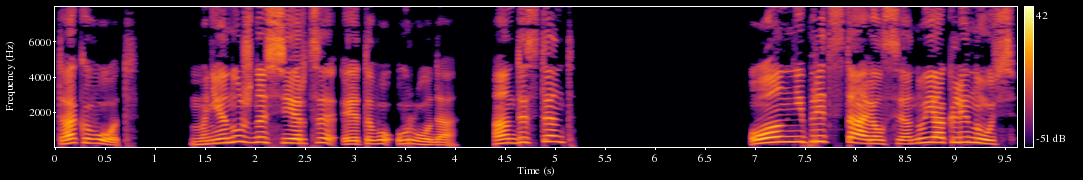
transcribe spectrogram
«Так вот, мне нужно сердце этого урода. Understand?» «Он не представился, ну я клянусь!»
